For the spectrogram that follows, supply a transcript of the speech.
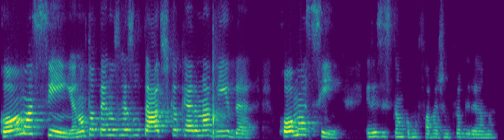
Como assim? Eu não estou tendo os resultados que eu quero na vida. Como assim? Eles estão como forma de um programa.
